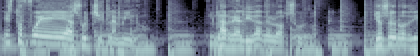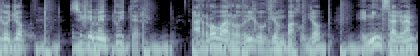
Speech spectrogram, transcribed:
Esto fue Azul Chiclamino, la realidad de lo absurdo. Yo soy Rodrigo Job. Sígueme en Twitter, arroba Rodrigo-Job, en Instagram,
